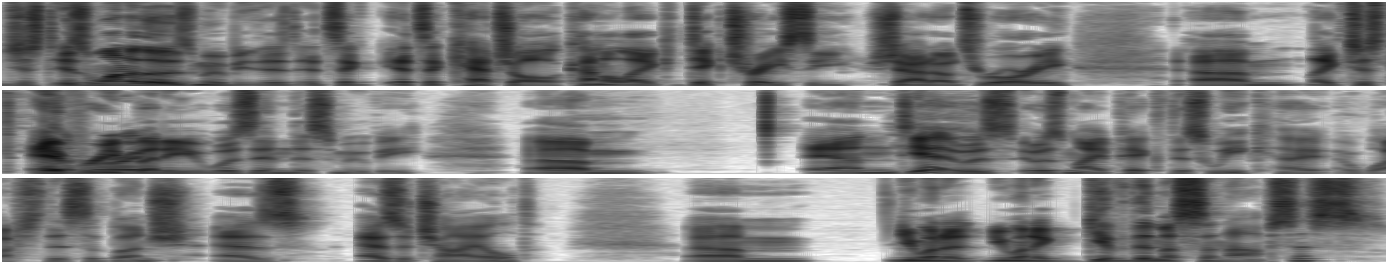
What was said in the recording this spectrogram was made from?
Just is one of those movies. It's- a it's a catch all, kind of like Dick Tracy. Shout outs Rory. Um, like just everybody was in this movie. Um, and yeah, it was it was my pick this week. I, I watched this a bunch as as a child. Um, you want to you want to give them a synopsis?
